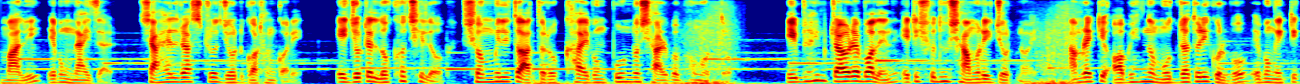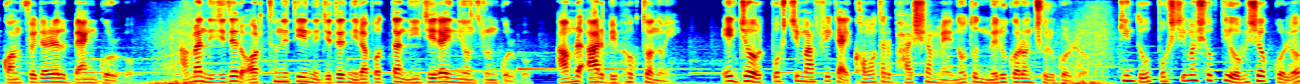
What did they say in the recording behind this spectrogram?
মালি এবং নাইজার, সাহেল রাষ্ট্র জোট গঠন করে। এই জোটের লক্ষ্য ছিল সম্মিলিত আত্মরক্ষা এবং পূর্ণ সার্বভৌমত্ব। ইব্রাহিম ট্রাউরে বলেন, এটি শুধু সামরিক জোট নয়। আমরা একটি অভিন্ন মুদ্রা তৈরি করব এবং একটি কনফেডারেল ব্যাংক গড়ব। আমরা নিজেদের অর্থনীতি, নিজেদের নিরাপত্তা নিজেরাই নিয়ন্ত্রণ করব। আমরা আর বিভক্ত নই। এই জোট পশ্চিম আফ্রিকায় ক্ষমতার ভারসাম্যে নতুন মেরুকরণ শুরু করল। কিন্তু পশ্চিমা শক্তি অভিযোগ করল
